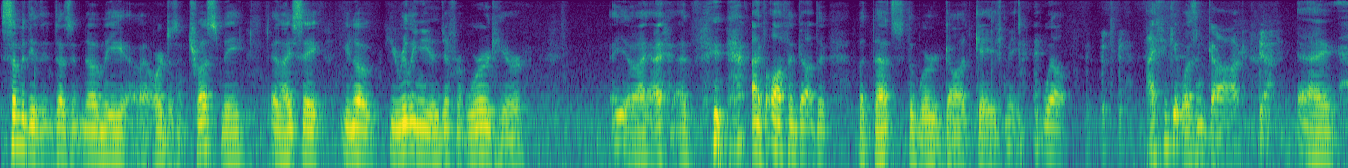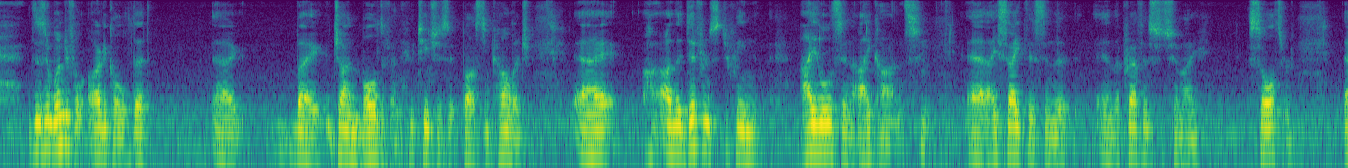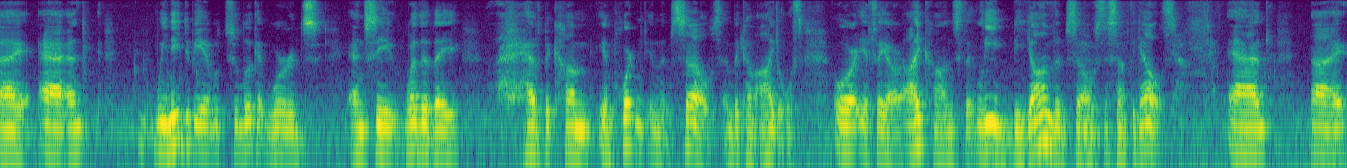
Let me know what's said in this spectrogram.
somebody that doesn't know me uh, or doesn't trust me, and I say, you know, you really need a different word here. You know, I, have I've often got the, but that's the word God gave me. Well, I think it wasn't God. Yeah. Uh, there's a wonderful article that uh, by John Baldovin, who teaches at Boston College, uh, on the difference between idols and icons. Hmm. I cite this in the in the preface to my Psalter. Uh, and we need to be able to look at words and see whether they have become important in themselves and become idols, or if they are icons that lead beyond themselves to something else. And uh,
